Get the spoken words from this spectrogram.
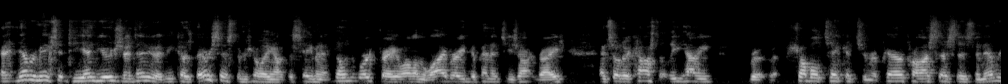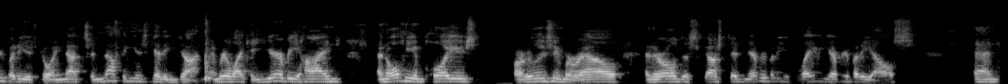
and it never makes it to the end users anyway because their system's rolling out the same, and it doesn't work very well, and the library dependencies aren't right, and so they're constantly having trouble tickets and repair processes, and everybody is going nuts, and nothing is getting done, and we're like a year behind, and all the employees are losing morale, and they're all disgusted, and everybody's blaming everybody else, and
